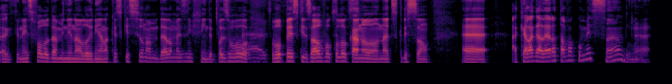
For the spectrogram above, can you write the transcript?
É que nem se falou da menina loirinha lá, que eu esqueci o nome dela, mas enfim, depois eu vou, É, eu vou pesquisar, eu vou colocar no- na descrição. É, aquela galera tava começando, mano, É.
